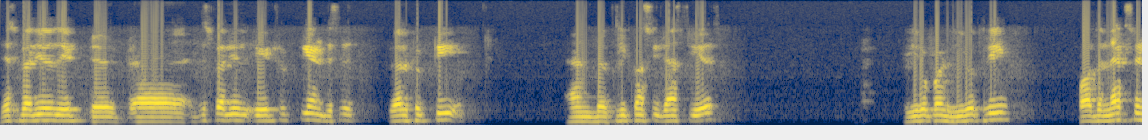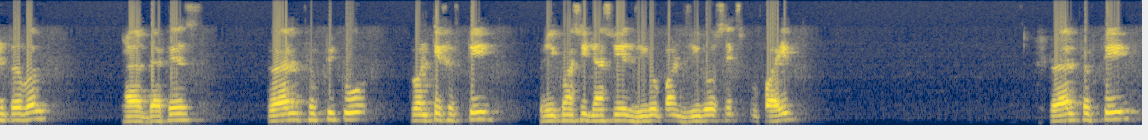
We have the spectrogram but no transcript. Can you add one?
This value is 8, uh, uh, this value is 850 and this is 1250 and the frequency density is 0.03 for the next interval uh, that is 1250 to 2050 frequency density is 0.0625 1250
